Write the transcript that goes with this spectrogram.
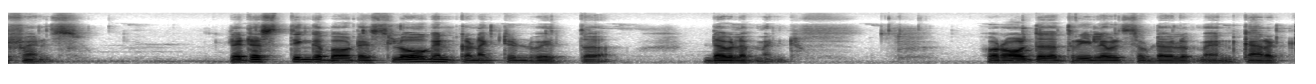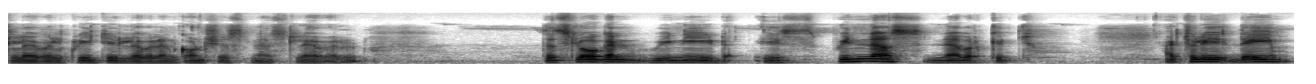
friends, let us think about a slogan connected with uh, development. For all the three levels of development character level, creative level, and consciousness level the slogan we need is winners never quit. Actually, the aim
